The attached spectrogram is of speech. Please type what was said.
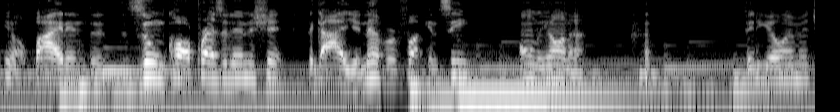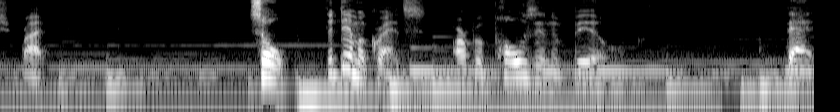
you know, Biden, the, the Zoom call president and shit, the guy you never fucking see, only on a video image. Right. So the Democrats are proposing a bill that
